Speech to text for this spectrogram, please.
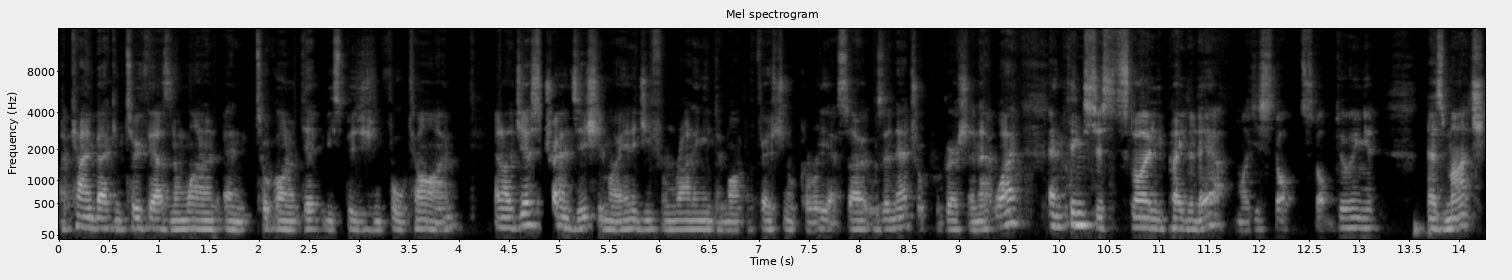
I came back in 2001 and took on a deputy's position full time. And I just transitioned my energy from running into my professional career. So it was a natural progression that way. And things just slowly petered out. I just stopped stopped doing it as much.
